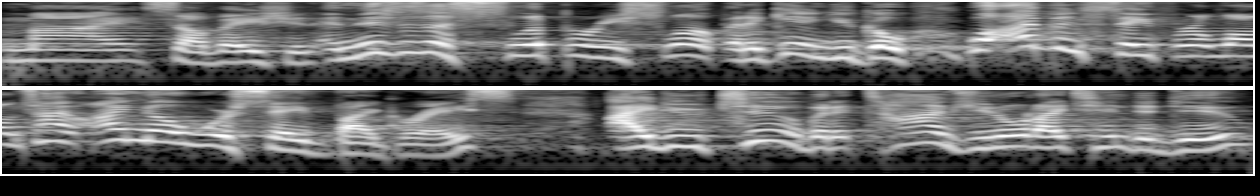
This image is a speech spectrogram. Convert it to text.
my salvation. And this is a slippery slope. And again, you go, Well, I've been saved for a long time. I know we're saved by grace. I do too. But at times, you know what I tend to do?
